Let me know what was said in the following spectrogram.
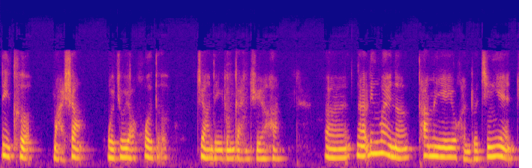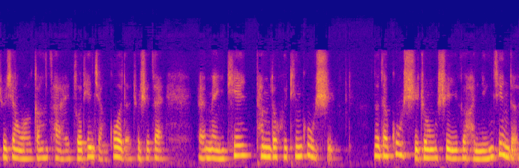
立刻马上我就要获得。这样的一种感觉哈，嗯，那另外呢，他们也有很多经验，就像我刚才昨天讲过的，就是在呃每一天他们都会听故事，那在故事中是一个很宁静的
